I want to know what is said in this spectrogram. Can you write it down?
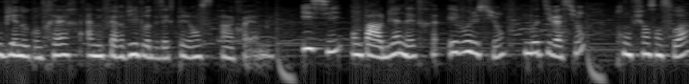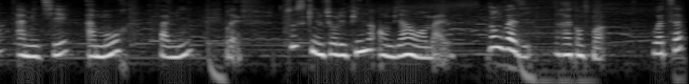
ou bien au contraire à nous faire vivre des expériences incroyables. Ici, on parle bien-être, évolution, motivation, confiance en soi, amitié, amour, famille, bref, tout ce qui nous turlupine en bien ou en mal. Donc vas-y, raconte-moi. What's up?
